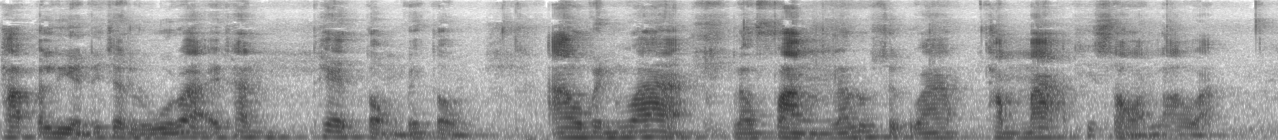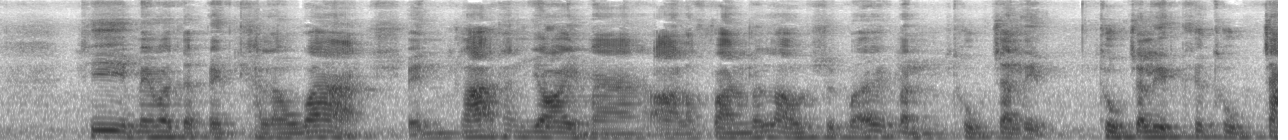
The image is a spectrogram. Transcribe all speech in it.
พระประเรียนที่จะรู้ว่าไอ้ท่านเทศตรงไม่ตรง เอาเป็นว่าเราฟังแล้วรู้สึกว่าธรรมะที่สอนเราอะที่ไม่ว่าจะเป็นคารวะเป็นพระท่านย่อยมาอ่าเราฟังแล้วเรารู้สึกว่าเอ้ยมันถูกจริต ถูกจริตคือถูกใจ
